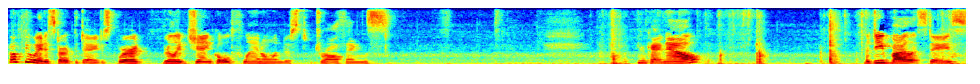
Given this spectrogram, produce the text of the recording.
Comfy way to start the day. Just wear a really jank old flannel and just draw things. Okay, now the deep violet stays.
